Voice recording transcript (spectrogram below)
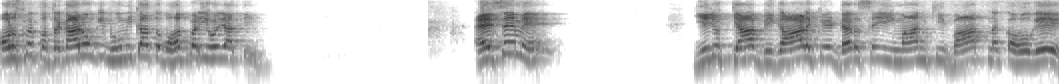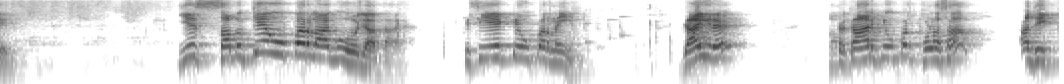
और उसमें पत्रकारों की भूमिका तो बहुत बड़ी हो जाती। ऐसे में ये जो क्या बिगाड़ के डर से ईमान की बात न कहोगे ये सबके ऊपर लागू हो जाता है। किसी एक के ऊपर नहीं। ज़ाहिर है पत्रकार के ऊपर थोड़ा सा अधिक।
